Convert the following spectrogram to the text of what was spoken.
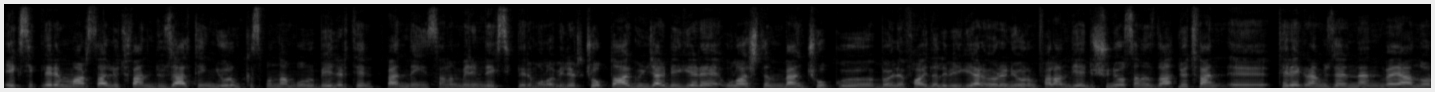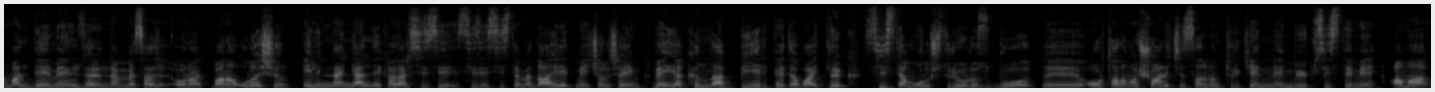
Eksiklerim varsa lütfen düzeltin. Yorum kısmından bunu belirtin. Edin. Ben de insanım. Benim de eksiklerim olabilir. Çok daha güncel bilgilere ulaştım. Ben çok e, böyle faydalı bilgiler öğreniyorum falan diye düşünüyorsanız da lütfen e, Telegram üzerinden veya normal DM üzerinden mesaj olarak bana ulaşın. Elimden geldiği kadar sizi sizi sisteme dahil etmeye çalışayım ve yakında 1 petabaytlık sistem oluşturuyoruz. Bu e, ortalama şu an için sanırım Türkiye'nin en büyük sistemi ama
